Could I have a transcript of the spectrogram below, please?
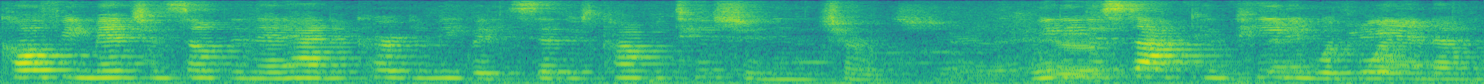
Kofi mentioned something that hadn't occurred to me, but he said there's competition in the church. We need to stop competing with one another.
